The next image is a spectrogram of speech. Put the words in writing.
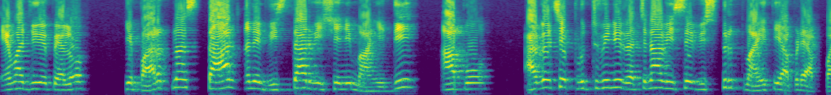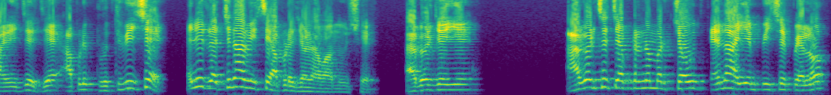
એમાં જોઈએ પહેલો કે ભારતના સ્થાન અને વિસ્તાર વિશેની માહિતી આપો. આગળ છે પૃથ્વીની રચના વિશે વિસ્તૃત માહિતી આપણે આપવાની છે. જે આપણી પૃથ્વી છે, એની રચના વિશે આપણે જણાવવાનું છે. આગળ જઈએ. આગળ છે ચેપ્ટર નંબર ચૌદ, એના આઈએમપી છે પહેલો,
